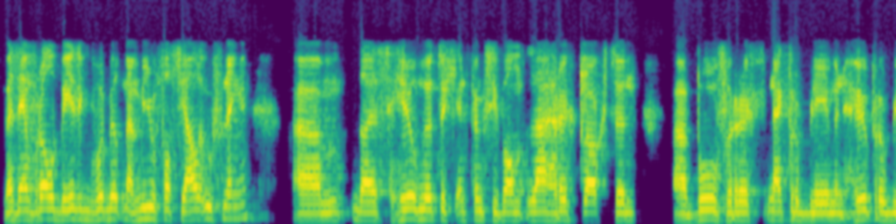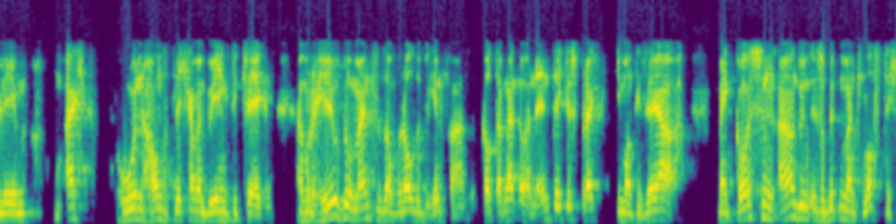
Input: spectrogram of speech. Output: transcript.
Wij zijn vooral bezig bijvoorbeeld met myofasciale oefeningen. Um, dat is heel nuttig in functie van lage rugklachten, uh, bovenrug, nekproblemen, heupproblemen. Om echt gewoon hand het lichaam in beweging te krijgen. En voor heel veel mensen is dat vooral de beginfase. Ik had daarnet nog een intakegesprek. Iemand die zei, ja, mijn kousen aandoen is op dit moment lastig.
